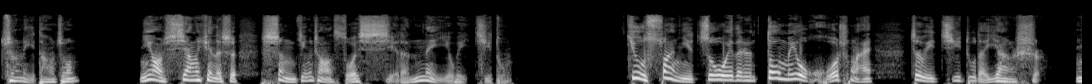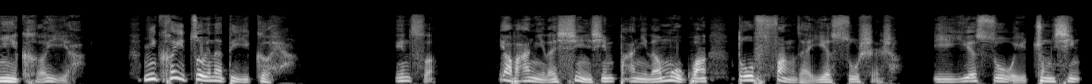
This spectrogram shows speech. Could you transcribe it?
真理当中。你要相信的是圣经上所写的那一位基督。就算你周围的人都没有活出来这位基督的样式，你可以呀，你可以作为那第一个呀。因此。要把你的信心，把你的目光都放在耶稣身上，以耶稣为中心，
